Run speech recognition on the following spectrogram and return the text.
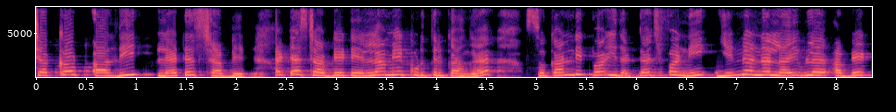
check out all the latest update latest update எல்லாமே கொடுத்துருக்காங்க. ஸோ கண்டிப்பாக இதை டச் பண்ணி என்னென்ன லைவ்ல அப்டேட்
